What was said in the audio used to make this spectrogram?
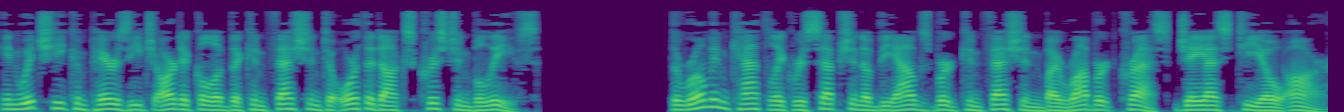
in which he compares each article of the Confession to Orthodox Christian beliefs. The Roman Catholic reception of the Augsburg Confession by Robert Kress JSTOR.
